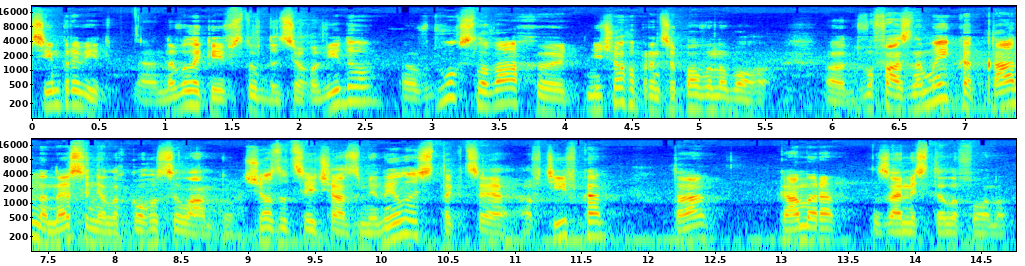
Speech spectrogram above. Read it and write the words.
Всім привіт! Е, Невеликий вступ до цього відео. Е, В двох словах е, нічого принципово нового. Двофазна мийка та нанесення легкого силанту. Що за цей час змінилось, так це автівка та камера замість телефону.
